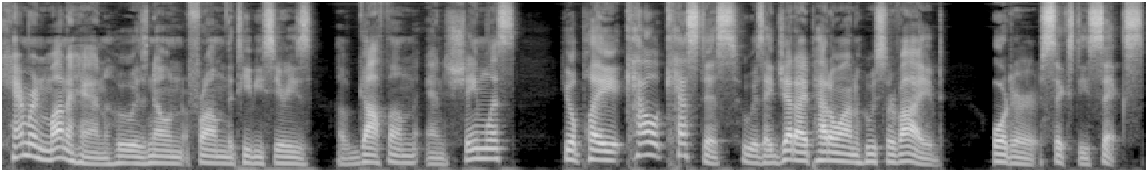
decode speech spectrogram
Cameron Monaghan, who is known from the TV series of Gotham and Shameless. He will play Cal Kestis, who is a Jedi Padawan who survived Order 66.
